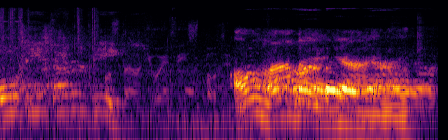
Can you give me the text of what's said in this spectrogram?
Oh, these are these. Hostile UAV spotted. Oh my bad, Johnny.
